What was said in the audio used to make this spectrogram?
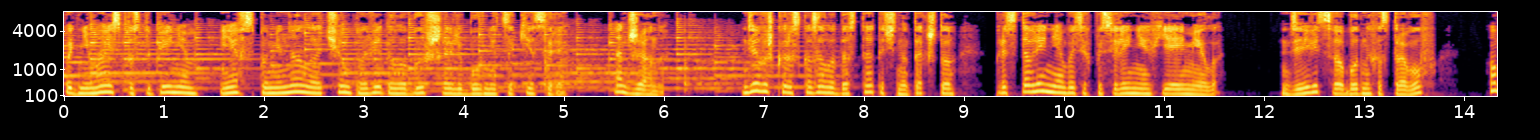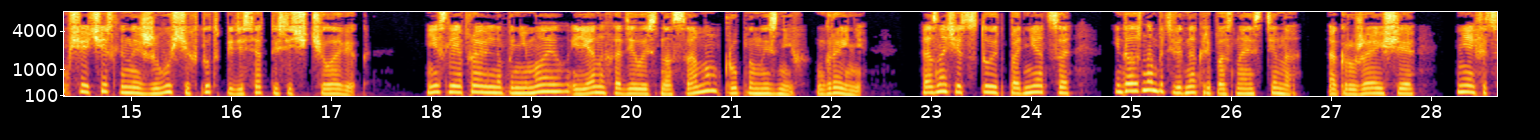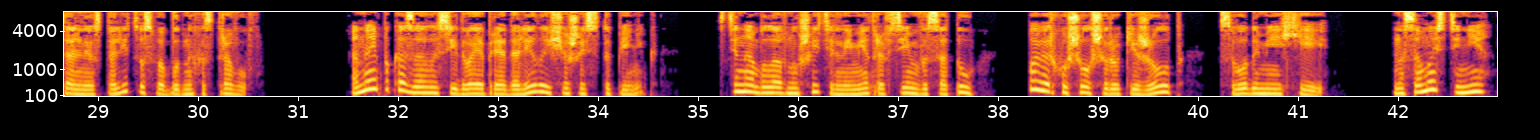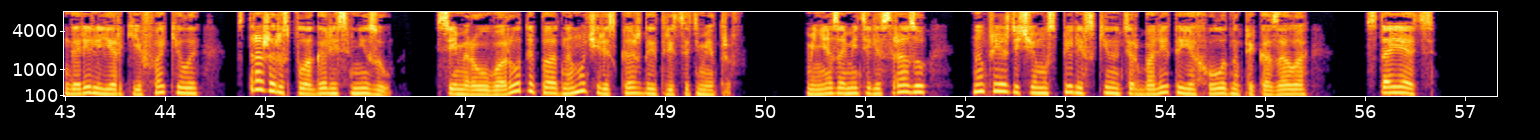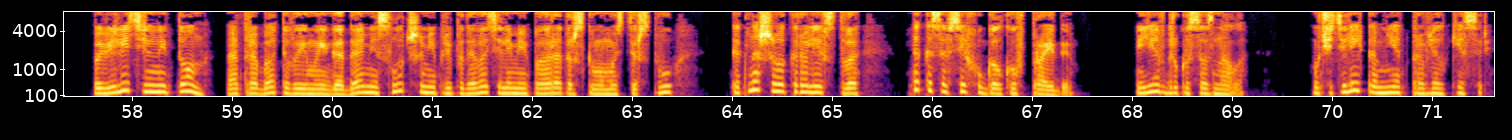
Поднимаясь по ступеням, я вспоминала, о чем поведала бывшая любовница Кесаря, Аджана. Девушка рассказала достаточно, так что представление об этих поселениях я имела. Девять свободных островов, общая численность живущих тут 50 тысяч человек. Если я правильно понимаю, я находилась на самом крупном из них — Грейне, а значит, стоит подняться, и должна быть видна крепостная стена, окружающая — неофициальную столицу свободных островов. Она и показалась, едва я преодолела еще шесть ступенек. Стена была внушительной, метров семь в высоту, поверху шел широкий желоб с водами эхеи. На самой стене горели яркие факелы, стражи располагались внизу, семеро у ворот и по одному через каждые тридцать метров. Меня заметили сразу, но прежде чем успели вскинуть арбалеты, я холодно приказала «Стоять!» Повелительный тон, отрабатываемый годами с лучшими преподавателями по ораторскому мастерству как нашего королевства, так и со всех уголков Прайды. я вдруг осознала. Учителей ко мне отправлял кесарь.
